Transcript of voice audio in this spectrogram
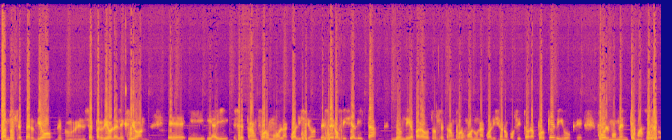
cuando se perdió, se perdió la elección eh, y, ahí se transformó la coalición de ser oficialista de un día para otro se transformó en una coalición opositora. ¿Por qué digo que fue el momento más duro?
